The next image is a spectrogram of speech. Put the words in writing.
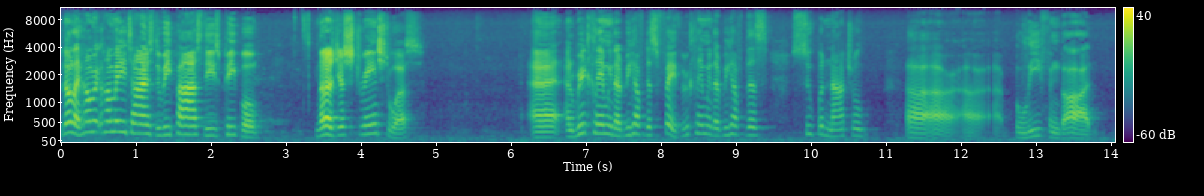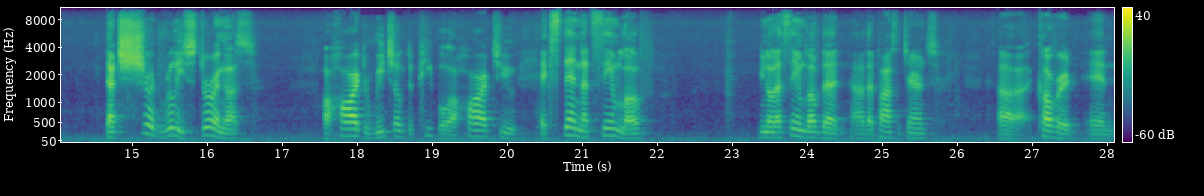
no, like how how many times do we pass these people that are just strange to us and we're claiming that we have this faith, we're claiming that we have this supernatural uh, uh, uh belief in God that should really stirring us a heart to reach out to people, a heart to extend that same love, you know, that same love that, uh, that Pastor Terrence uh, covered in,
